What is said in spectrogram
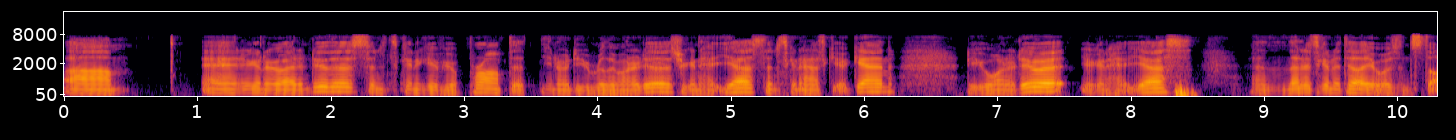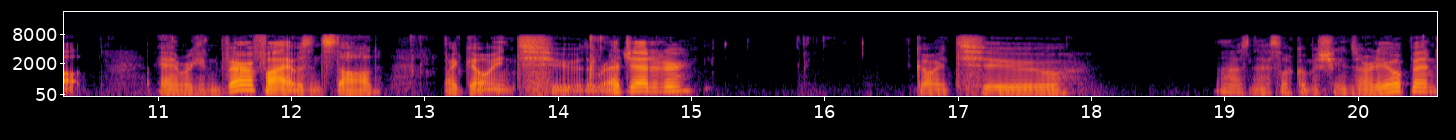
Um, and you're going to go ahead and do this and it's going to give you a prompt that you know do you really want to do this you're going to hit yes and it's going to ask you again do you want to do it you're going to hit yes and then it's going to tell you it was installed and we can verify it was installed by going to the reg editor going to oh, there's nice local machines already open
